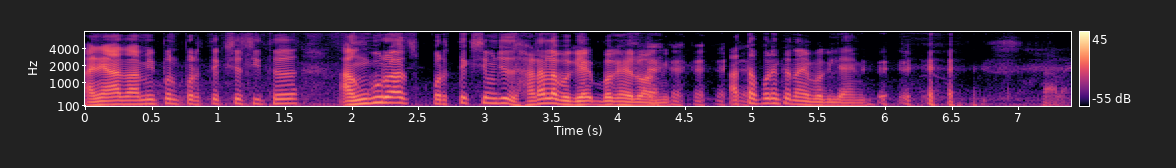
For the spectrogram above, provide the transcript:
आणि आज आम्ही पण प्रत्यक्षच इथं अंगूर आज प्रत्यक्ष म्हणजे झाडाला बघाय बघायलो आम्ही. आतापर्यंत नाही बघले आम्ही.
